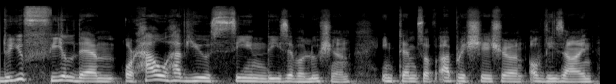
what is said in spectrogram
Do you feel them, or how have you seen this evolution in terms of appreciation of design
